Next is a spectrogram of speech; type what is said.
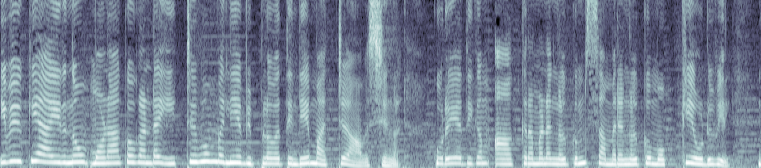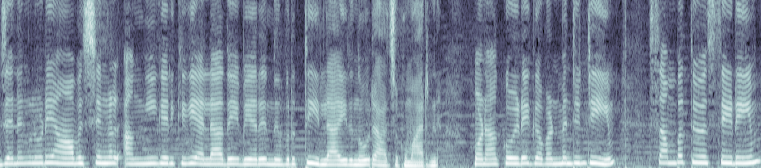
ഇവയൊക്കെയായിരുന്നു മൊണാക്കോ കണ്ട ഏറ്റവും വലിയ വിപ്ലവത്തിന്റെ മറ്റ് ആവശ്യങ്ങൾ. കുറേയധികം ആക്രമണങ്ങൾക്കും സമരങ്ങൾക്കും ഒക്കെ ഒടുവിൽ ജനങ്ങളുടെ ആവശ്യങ്ങൾ അംഗീകരിക്കുകയല്ലാതെ വേറെ നിവൃത്തിയില്ലായിരുന്നു രാജകുമാരന് മൊണാക്കോയുടെ ഗവൺമെന്റിന്റെയും സമ്പദ് വ്യവസ്ഥയുടെയും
